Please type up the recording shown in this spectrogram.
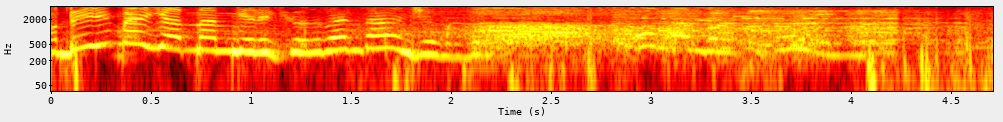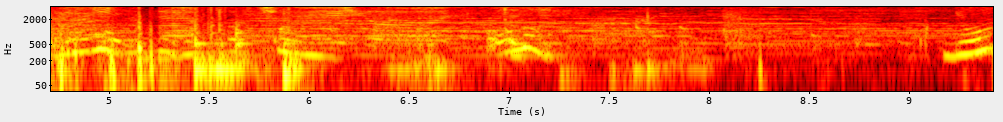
Benim mi gelmem gerekiyordu? Ben daha önce buradayım. Ondan bırakacağım. Oğlum. Yol.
